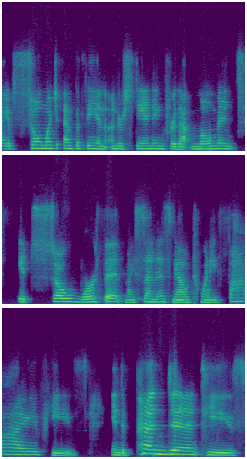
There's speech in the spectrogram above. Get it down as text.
I have so much empathy and understanding for that moment. It's so worth it. My son is now 25. He's independent. He's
